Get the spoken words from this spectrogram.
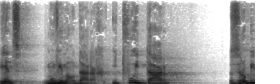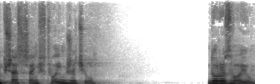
Więc mówimy o darach. I Twój dar zrobi przestrzeń w Twoim życiu do rozwoju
